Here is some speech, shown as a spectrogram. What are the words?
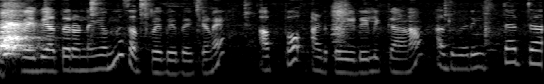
സബ്സ്ക്രൈബ് ചെയ്യാത്തവരുണ്ടെങ്കിൽ ഒന്ന് സബ്സ്ക്രൈബ് ചെയ്തേക്കണേ. അപ്പോൾ അടുത്ത വീഡിയോയിൽ കാണാം. അതുവരെ ടാറ്റാ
